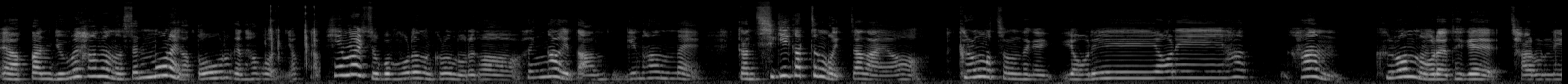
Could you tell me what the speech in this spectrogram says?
약간 유메 하면은 센 노래가 떠오르긴 하거든요. 힘을 주고 부르는 그런 노래가 생각이 나긴 하는데 약간 치기 같은 거 있잖아요. 그런 것처럼 되게 여리여리한 그런 노래 되게 잘 어울림.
